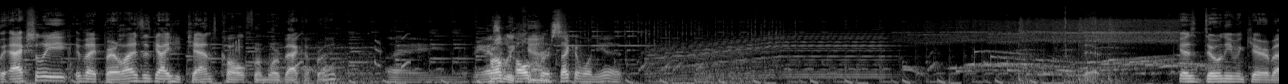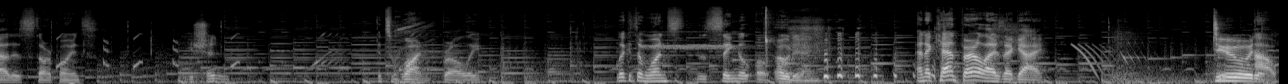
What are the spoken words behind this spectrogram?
Wait, actually, if I paralyze this guy, he can't call for more backup, right? I he hasn't Probably called for a second one yet. There. You guys don't even care about his star points. You shouldn't. It's one, probably. Look at the ones, the single. Oh, Oh dang. and I can't paralyze that guy. Dude, Ow.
